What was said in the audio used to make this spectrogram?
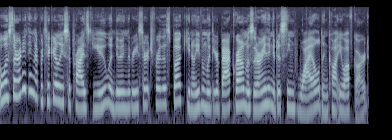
Well, was there anything that particularly surprised you when doing the research for this book? You know, even with your background, was there anything that just seemed wild and caught you off guard?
